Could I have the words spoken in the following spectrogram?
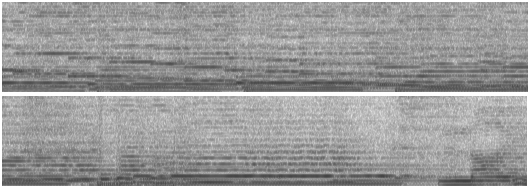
鏢。night.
